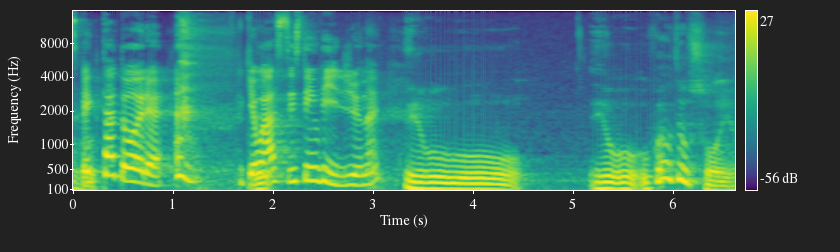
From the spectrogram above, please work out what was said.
espectadora. Porque eu assisto em vídeo, né? Eu. Eu. Qual é o teu sonho?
